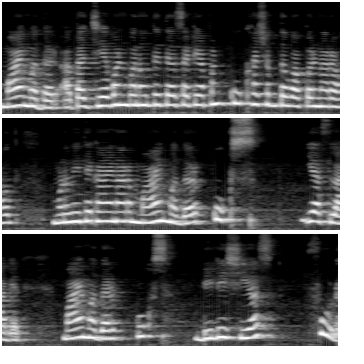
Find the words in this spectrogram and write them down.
माय मदर आता जेवण बनवते त्यासाठी आपण कुक हा शब्द वापरणार आहोत. म्हणून इथे काय येणार? माय मदर कुक्स यस लागेल. My mother cooks delicious food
